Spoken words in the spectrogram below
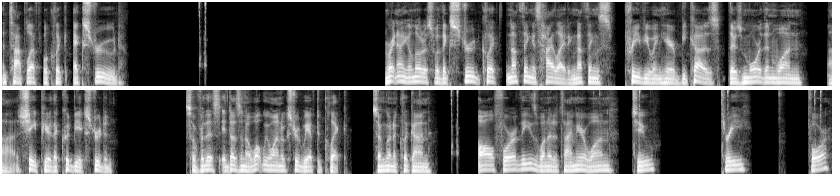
The top left, we'll click extrude. Right now, you'll notice with extrude clicked, nothing is highlighting, nothing's previewing here because there's more than one uh, shape here that could be extruded. So for this, it doesn't know what we want to extrude, we have to click. So I'm going to click on all four of these one at a time here. One, two, three, four.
